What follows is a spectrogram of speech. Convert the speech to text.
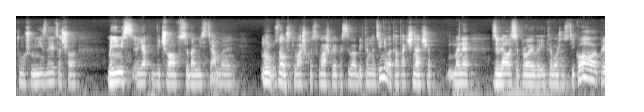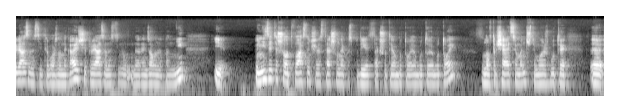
Тому що мені здається, що мені місць... я відчував себе місцями. Ну, знову ж таки, важко важко якось себе об'єктивно оцінювати, але так чи інакше, в мене з'являлися прояви і тривожності кого прив'язаності, і тривожно уникаючої прив'язаності, ну, не організовано, напевно, ні. І Мені здається, що от власне через те, що воно якось подається так, що ти або той, або той, або той, воно втрачається в момент, що ти можеш бути е,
